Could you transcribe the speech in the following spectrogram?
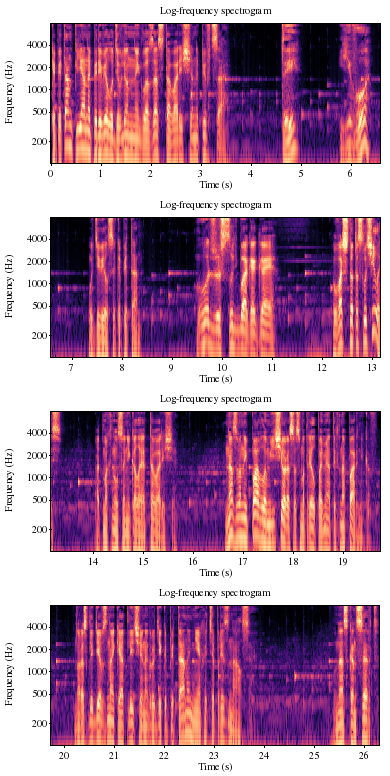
Капитан пьяно перевел удивленные глаза с товарища на певца. «Ты? Его?» — удивился капитан. «Вот же ж судьба какая!» «У вас что-то случилось?» — отмахнулся Николай от товарища. Названный Павлом еще раз осмотрел помятых напарников, но, разглядев знаки отличия на груди капитана, нехотя признался — у нас концерт,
